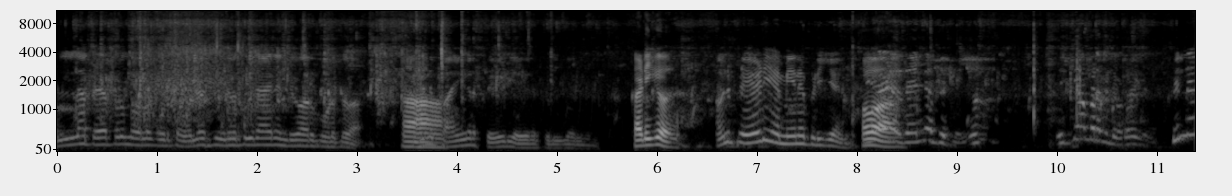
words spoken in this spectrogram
എല്ലാ പേപ്പറും നമ്മൾ കൊടുത്ത ഒരു ലക്ഷത്തി ഇരുപത്തിരായിരം രൂപ അവർക്ക് കൊടുത്തതാ. ആ. അവന് ഭയങ്കര പേടിയായിരുന്നു പിടിക്കാൻ. കടിക്കോ? അവന് പേടിയാ മീനെ പിടിക്കാൻ. ഓ. പിന്നെ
